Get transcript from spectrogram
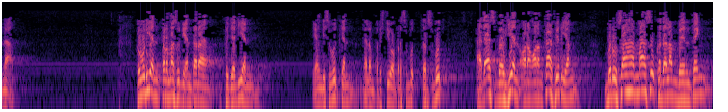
Nah. Kemudian termasuk di antara kejadian yang disebutkan dalam peristiwa tersebut, tersebut ada sebagian orang-orang kafir yang berusaha masuk ke dalam benteng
